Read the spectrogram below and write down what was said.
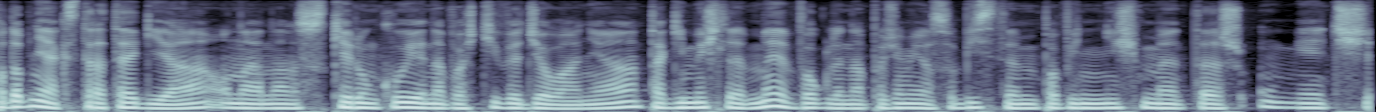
podobnie jak strategia, ona nas kierunkuje na właściwe działania, tak i myślę my w ogóle na poziomie osobistym powinniśmy też umieć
